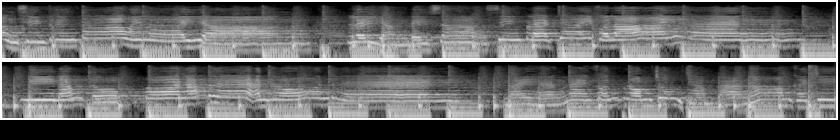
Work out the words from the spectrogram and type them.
างสิ่งตรึงตาไว้หลายอย่าง และยังได้สร้างสิ่งแปลกใจก็หลายแห่ง มีน้ำตกบ่อน้ำแร่อันร้อนแรง ไม่แห้งแล้งฝนพรมชุ่มช่ำผ่างามขจี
